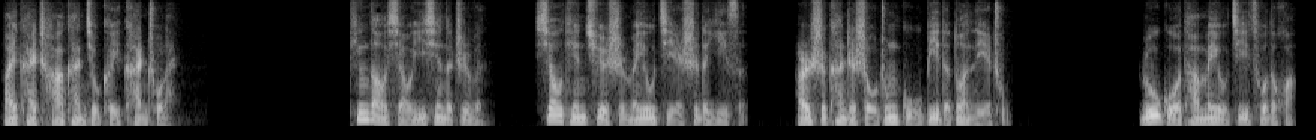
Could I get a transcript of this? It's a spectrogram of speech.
掰开查看就可以看出来。听到小医仙的质问，萧天却是没有解释的意思，而是看着手中骨壁的断裂处。如果他没有记错的话，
